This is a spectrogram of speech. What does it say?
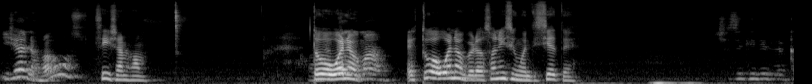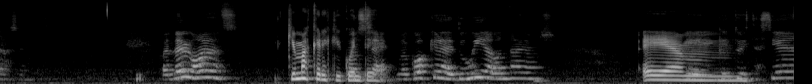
¿Y ya nos vamos? Sí, ya nos vamos. Estuvo bueno. Estuvo bueno, pero Sony 57. Yo sé que ir a la casa esto. Contá algo más. ¿Qué más querés que cuente? No sé, lo que vos quieras de tu vida, contanos. Em, Eh, ¿Qué estuviste haciendo?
